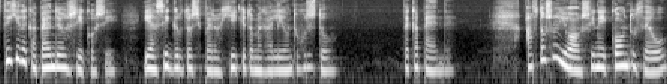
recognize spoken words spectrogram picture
Στίχη 15 20 Η ασύγκριτος υπεροχή και το μεγαλείον του Χριστού 15 Αυτός ο Υιός είναι εικόν του Θεού,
